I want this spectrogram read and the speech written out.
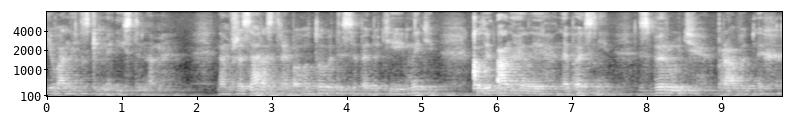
євангельськими істинами. Нам вже зараз треба готувати себе до тієї миті, коли ангели небесні зберуть праведних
